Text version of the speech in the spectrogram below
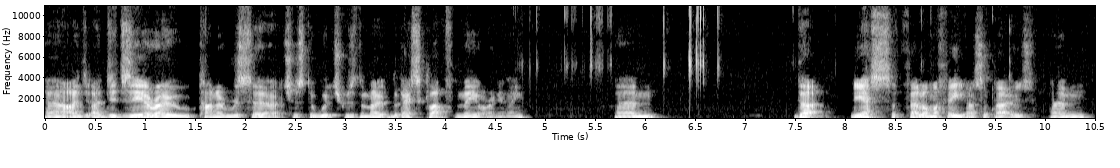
Uh, I, I, did zero kind of research as to which was the mo- the best club for me or anything. Um, that yes, I fell on my feet, I suppose. Um,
